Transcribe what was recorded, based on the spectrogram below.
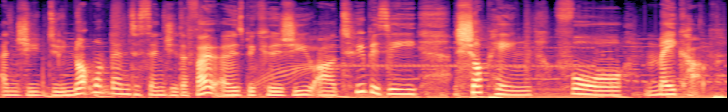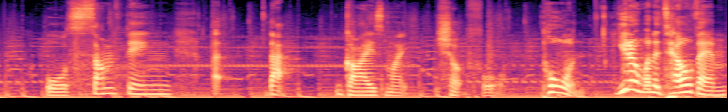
and you do not want them to send you the photos because you are too busy shopping for makeup or something uh, that guys might shop for. Porn you don't want to tell them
